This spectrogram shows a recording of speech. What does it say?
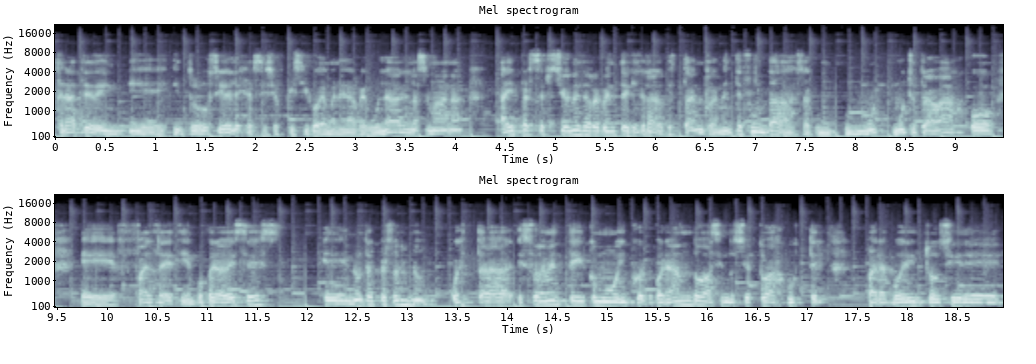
trate de eh, introducir el ejercicio físico de manera regular en la semana. Hay percepciones de repente, claro, que están realmente fundadas, o sea, con, mucho trabajo, eh, falta de tiempo, pero a veces en otras personas no. Cuesta solamente ir como incorporando, haciendo ciertos ajustes para poder introducir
